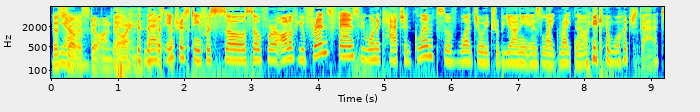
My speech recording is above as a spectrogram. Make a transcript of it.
This show is still ongoing. That's interesting for so so for all of you Friends fans, if you want to catch a glimpse of what Joey Tribbiani is like right now, you can watch that.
